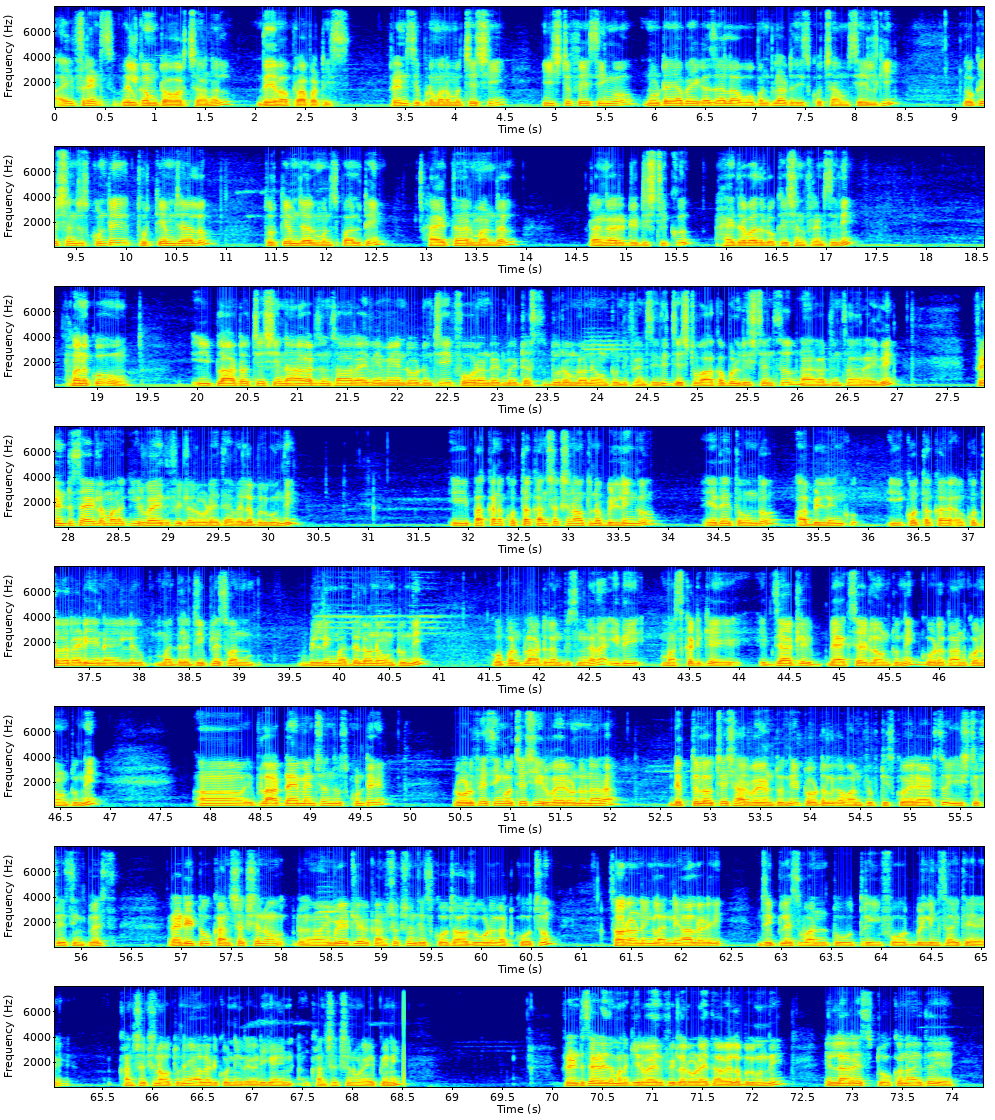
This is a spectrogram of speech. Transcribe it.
Hi friends welcome to our channel Deva properties friends ఇప్పుడు మనం వచ్చేసి ఈస్ట్ ఫేసింగ్ నూట యాభై గజాల ఓపెన్ ప్లాట్ తీసుకొచ్చాము సేల్కి. లొకేషన్ చూసుకుంటే Turkayamjal Turkayamjal municipality Hayathnagar mandal Rangareddy district Hyderabad location friends ఇది. మనకు ఈ ప్లాట్ వచ్చేసి Nagarjuna Sagar highway main road నుంచి ఫోర్ హండ్రెడ్ మీటర్స్ దూరంలోనే ఉంటుంది ఫ్రెండ్స్ ఇది. Just walkable distance Nagarjuna Sagar highway. Front సైడ్లో మనకి ఇరవై ఐదు ఫీట్ల రోడ్ అయితే అవైలబుల్గా ఉంది. ఈ పక్కన కొత్త కన్స్ట్రక్షన్ అవుతున్న బిల్డింగ్ ఏదైతే ఉందో ఆ బిల్డింగ్ ఈ కొత్త కొత్తగా రెడీ అయిన ఇల్లు మధ్యలో జీ ప్లస్ వన్ బిల్డింగ్ మధ్యలోనే ఉంటుంది. ఓపెన్ ప్లాట్ కనిపిస్తుంది కదా ఇది మస్కట్కి ఎగ్జాక్ట్లీ బ్యాక్ సైడ్లో ఉంటుంది గోడ కానుకొనే ఉంటుంది. ఈ ప్లాట్ డైమెన్షన్ చూసుకుంటే రోడ్ ఫేసింగ్ వచ్చేసి ఇరవై రెండున్నర డెప్త్లో వచ్చేసి అరవై ఉంటుంది. టోటల్గా one fifty square yards east facing plus. Ready to construction immediately construction చేసుకోవచ్చు హౌస్ కూడా కట్టుకోవచ్చు. సరౌండింగ్లు అన్నీ already G plus one two three four buildings అయితే కన్స్ట్రక్షన్ అవుతున్నాయి. ఆల్రెడీ కొన్ని రెడీగా అయిన కన్స్ట్రక్షన్ కూడా అయిపోయినాయి. ఫ్రంట్ సైడ్ అయితే మనకి ఇరవై ఐదు ఫీట్ల రోడ్ అయితే అవైలబుల్గా ఉంది. ఎల్ఆర్ఎస్ టోకెన్ అయితే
